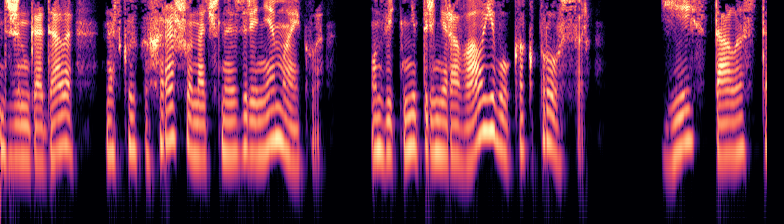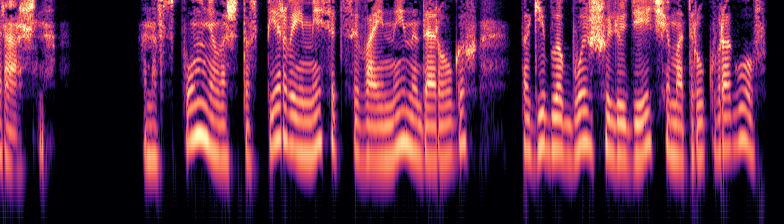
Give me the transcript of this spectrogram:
Джин гадала, насколько хорошо ночное зрение Майкла. Он ведь не тренировал его, как профессор. Ей стало страшно — она вспомнила, что в первые месяцы войны на дорогах погибло больше людей, чем от рук врагов.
